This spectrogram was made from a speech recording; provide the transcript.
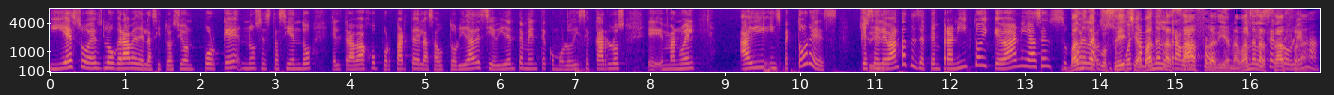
Y eso es lo grave de la situación. ¿Por qué no se está haciendo el trabajo por parte de las autoridades? Y evidentemente, como lo dice Carlos eh, Manuel, hay inspectores que se levantan desde tempranito y que van y hacen su Van a la cosecha, van a la zafra, Diana, van a la zafra.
